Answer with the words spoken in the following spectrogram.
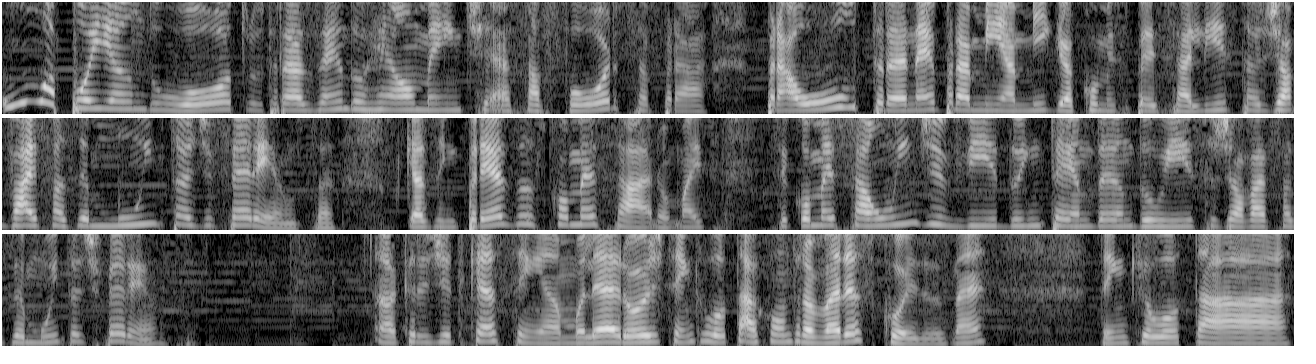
um apoiando o outro, trazendo realmente essa força para outra, né, para minha amiga como especialista, já vai fazer muita diferença. Porque as empresas começaram, mas se começar um indivíduo entendendo isso já vai fazer muita diferença. Eu acredito que assim, a mulher hoje tem que lutar contra várias coisas, né? Tem que lutar,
